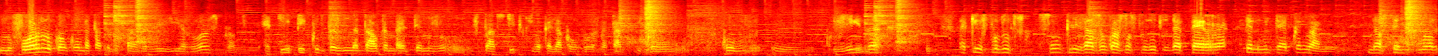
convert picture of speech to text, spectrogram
no forno, com, com batatas assadas e, arroz, pronto. É típico. Depois no Natal também temos os pratos típicos, bacalhau com, as batatas e com, com eh, cozida. Aqui os produtos são utilizados são quase todos produtos da terra, depende muito da época do ano. Nós temos, nós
